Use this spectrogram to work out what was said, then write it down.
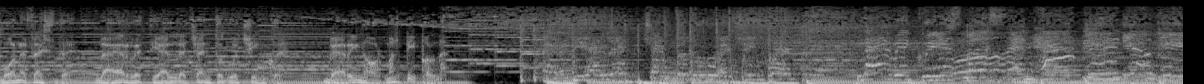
Buone feste da RTL 1025. Very normal people. Merry Christmas and Happy New Year.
